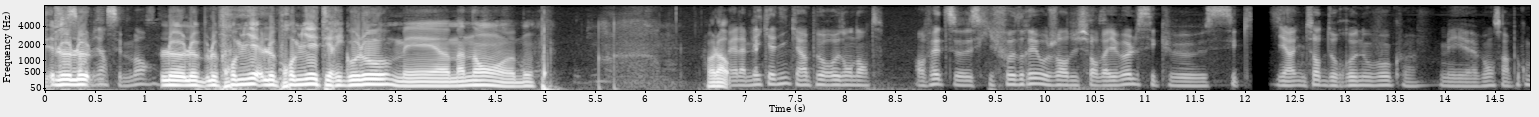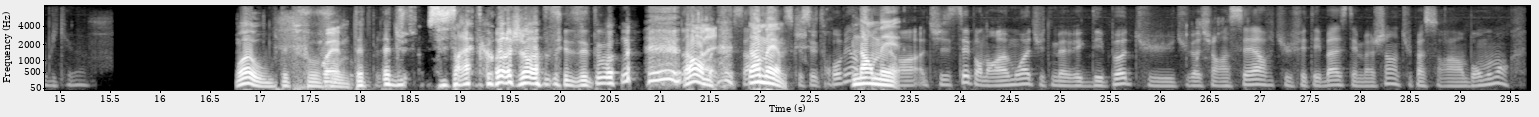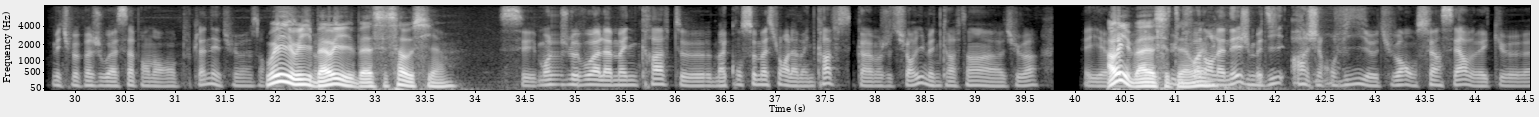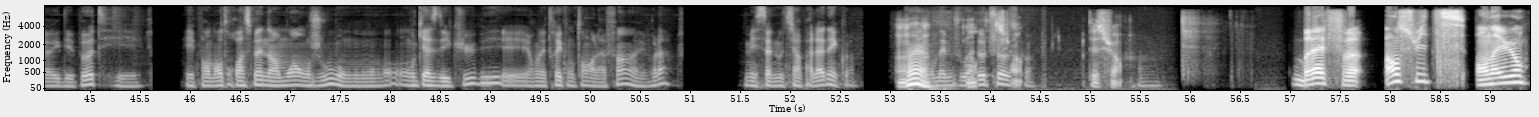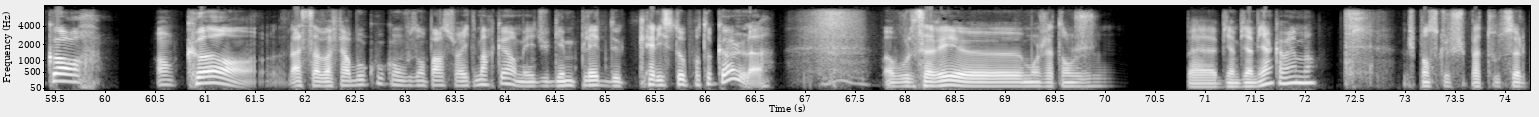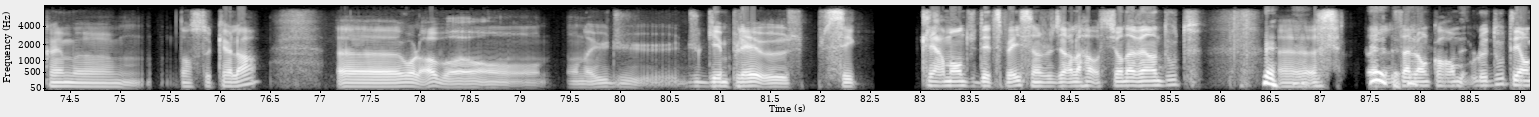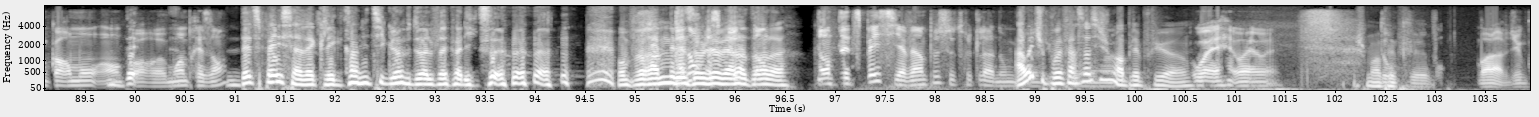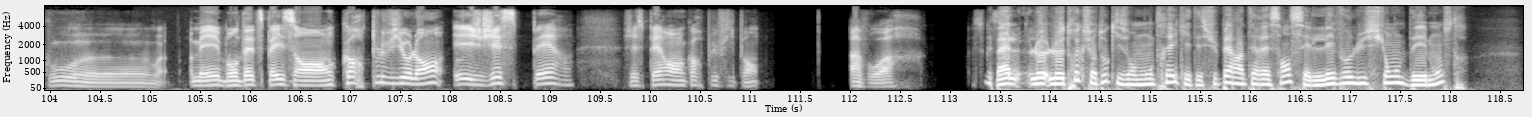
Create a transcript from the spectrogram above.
le, Ça le, revient, c'est mort. le, le, le premier, le premier était rigolo, mais euh, maintenant, euh, bon. Voilà. Mais la mécanique est un peu redondante. En fait, euh, ce qu'il faudrait aujourd'hui Survival, c'est que c'est qu'il y a une sorte de renouveau, quoi. Mais euh, bon, c'est un peu compliqué. Ouais, ou peut-être faut, faut- Ouais. peut-être peut-être juste ça s'arrête quoi, genre, c'est c'est tout. non, ouais. mais, Ça, non, mais- parce que c'est trop bien. non, mais- un- tu sais, pendant un mois, tu te mets avec des potes, tu, tu vas sur un serve, tu fais tes bases, tes machins, tu passeras un bon moment. Mais tu peux pas jouer à ça pendant toute l'année, tu vois. genre. oui, oui, bah oui, bah c'est ça aussi. hein. C'est moi je le vois à la Minecraft, euh, ma consommation à la Minecraft, c'est quand même un jeu de survie Minecraft, hein, euh, tu vois. Et, Ah oui, euh, bah, une c'était- fois ouais. dans l'année, je me dis ah j'ai envie, euh, tu vois, on se fait un serve avec euh, avec des potes et, et pendant trois semaines, un mois, on joue, on, on casse des cubes et, on est très content à la fin et voilà. Mais ça nous tient pas l'année quoi. Ouais. On aime jouer à d'autres choses sûr. quoi. C'est sûr. Bref, ensuite, on a eu encore, encore, là ça va faire beaucoup qu'on vous en parle sur Hitmarker, mais du gameplay de Callisto Protocol. Bah, vous le savez, euh, moi j'attends le jeu bah, bien, bien, bien quand même. Je pense que je suis pas tout seul quand même euh, dans ce cas-là. Euh, voilà, bah, on, on a eu du, du gameplay. euh, c'est clairement du Dead Space. hein, je veux dire là, si on avait un doute, euh, ça, encore, le doute est encore, mon- encore euh, moins présent. Dead Space avec les Gravity Gloves de Half-Life Alix. On peut ramener Ah les non, objets vers toi là. Dans Dead Space, il y avait un peu ce truc-là. Donc, Ah euh, oui, tu pouvais coup, faire ça aussi, je me euh, rappelais plus. euh, Ouais, ouais, ouais. Je me rappelais Donc plus. euh, bon, voilà, du coup, euh, voilà. Mais bon, Dead Space en encore plus violent et j'espère, j'espère encore plus flippant. À voir. ce que ça Bah, le, le- truc surtout qu'ils ont montré qui était super intéressant, c'est l'évolution des monstres.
